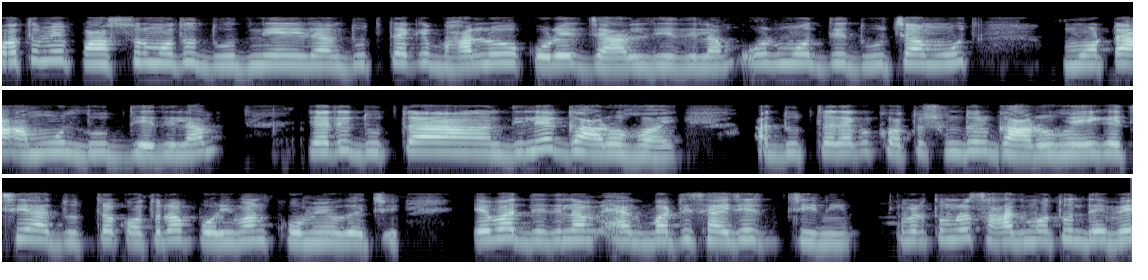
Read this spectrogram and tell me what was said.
১ম এ ৫০০ র মতো দুধ নিয়ে নিলাম। দুধটাকে ভালো করে জাল দিয়ে দিলাম। ওর মধ্যে দু চামচ মোটা আমুল দুধ দিয়ে দিলাম। যাতে দুধটা দিলে গাঢ় হয়। আর দুধটা দেখো কত সুন্দর গাঢ় হয়ে গেছে আর দুধটা কতটা পরিমাণ কমেও গেছে। এবার দিয়ে দিলাম এক বাটি সাইজের চিনি। এবার তোমরা স্বাদ মতন দেবে।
